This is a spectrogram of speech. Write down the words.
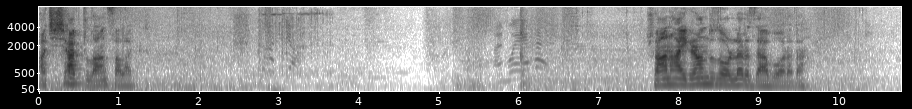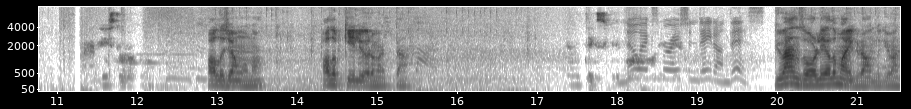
Açacaktı lan salak. Şu an high ground'u zorlarız ha bu arada. Orada. Alacağım onu. Alıp geliyorum hatta. Güven zorlayalım high ground'u güven.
